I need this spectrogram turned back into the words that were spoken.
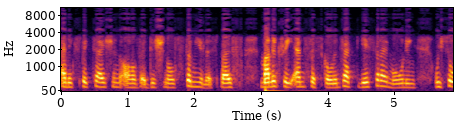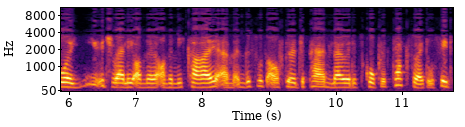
an expectation of additional stimulus, both monetary and fiscal. In fact, yesterday morning we saw a huge rally on the on the Nikkei, um, and this was after Japan lowered its corporate tax rate or said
